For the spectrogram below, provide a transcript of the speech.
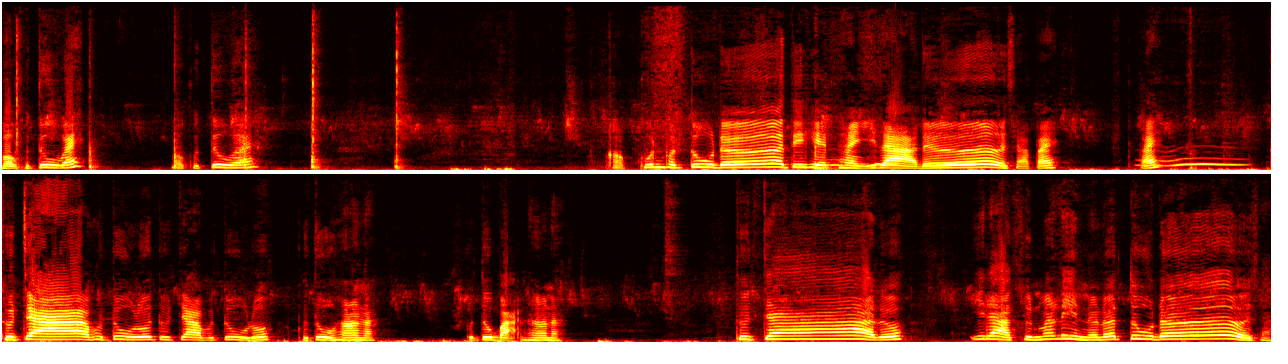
บอกประตูไว้ บอกประตูไว้ขอบคุณประตูเด้อที่เห็ดให้อีหล่าเด้อจ้ะไปไปทุจ้าประตูรู้ทุจ้าประตูรู้ประตูห้านะประตูบานห้านะทุจ้าด้ออีหล่าขึ้นมาลินนะเด้อตู้เด้อจ้ะ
